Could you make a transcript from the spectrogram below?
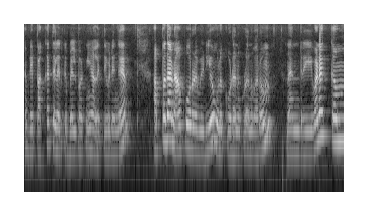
அப்படியே பக்கத்தில் இருக்க பெல் பட்டனையும் அழுத்தி விடுங்க. அப்போ தான் நான் போடுற வீடியோ உங்களுக்கு உடனுக்குடன் வரும். நன்றி வணக்கம்.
